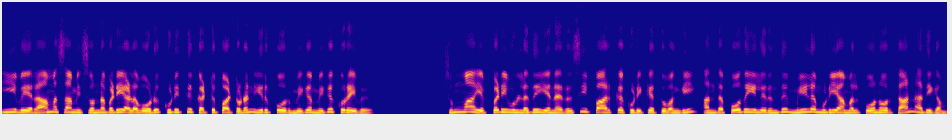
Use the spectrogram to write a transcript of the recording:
ஈவே ராமசாமி சொன்னபடி அளவோடு குடித்து கட்டுப்பாட்டுடன் இருப்போர் மிக மிக குறைவு. சும்மா எப்படி உள்ளது என ருசி பார்க்க குடிக்க துவங்கி. அந்த போதையிலிருந்து மீள முடியாமல் போனோர் தான் அதிகம்.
